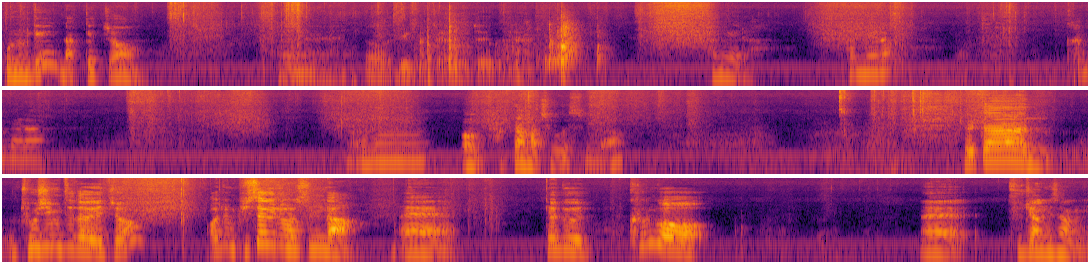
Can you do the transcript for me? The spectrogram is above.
보는 게 낫겠죠. 예, 어디 보자, 보자, 보자. 카메라, 카메라, 카메라. 어허. 어, 각도 맞춰보겠습니다. 일단 조심 뜯어야겠죠? 어, 좀 비싸게 주셨습니다. 예. 그래도 큰 거, 예, 두 장 이상.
